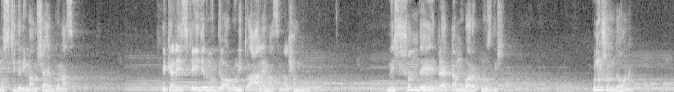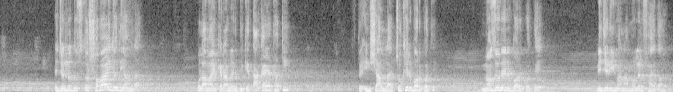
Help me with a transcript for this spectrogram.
মসজিদের ইমাম সাহেবগণ আছে। এখানে স্টেজের মধ্যে অগণিত আলেম আছেন, আলহামদুলিল্লাহ। নিঃসন্দেহে এটা একটা মুবারক মসজিদ কোনো সন্দেহ নেই। এজন্য দোস্ত, সবাই যদি আমরা ওলামায় কেরামের দিকে তাকায়া থাকি তো ইনশাআল্লাহ চোখের বরকতে, নজরের বরকতে নিজের ইমান আমলের ফায়দা হবে।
